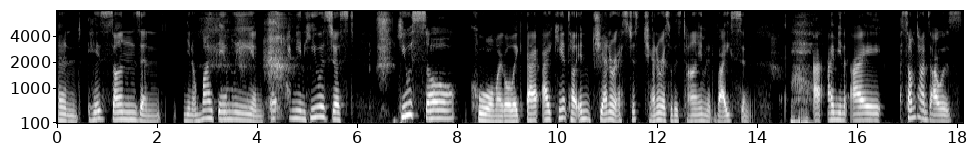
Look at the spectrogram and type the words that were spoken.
and his sons and you know my family and it, I mean he was just he was so cool Michael like I I can't tell and generous just generous with his time and advice and I I mean I sometimes I was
